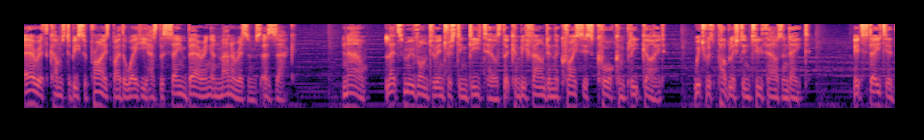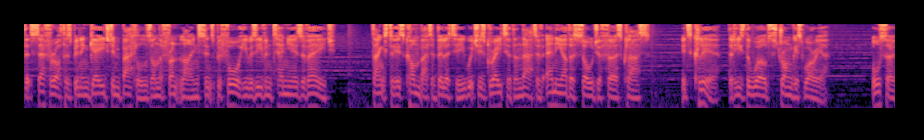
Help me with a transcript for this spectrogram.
Aerith comes to be surprised by the way he has the same bearing and mannerisms as Zack. Now, let's move on to interesting details that can be found in the Crisis Core Complete Guide, which was published in 2008. It stated that Sephiroth has been engaged in battles on the front line since before he was even 10 years of age, Thanks to his combat ability, which is greater than that of any other soldier first class, it's clear that he's the world's strongest warrior. Also,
